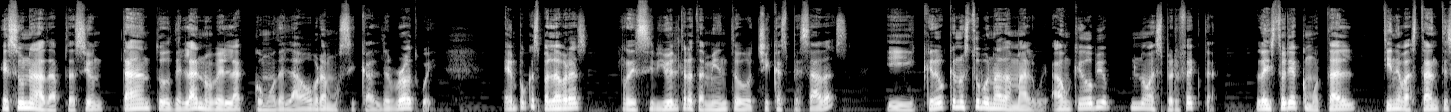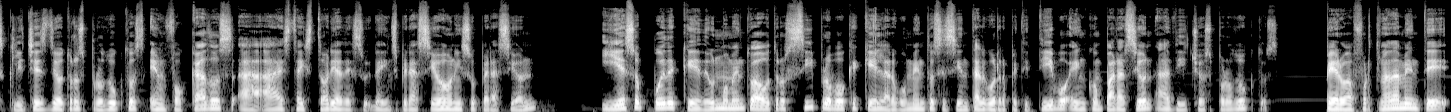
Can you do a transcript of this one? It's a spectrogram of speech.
Es una adaptación tanto de la novela como de la obra musical de Broadway. En pocas palabras, recibió el tratamiento chicas pesadas y creo que no estuvo nada mal, güey, aunque obvio no es perfecta. La historia como tal tiene bastantes clichés de otros productos enfocados a, esta historia de, de inspiración y superación, y eso puede que de un momento a otro sí provoque que el argumento se sienta algo repetitivo en comparación a dichos productos. Pero afortunadamente,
